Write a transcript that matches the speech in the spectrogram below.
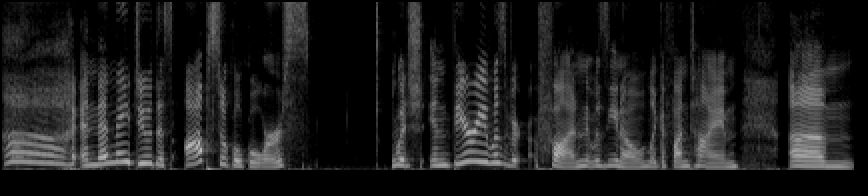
and then they do this obstacle course which in theory was ver- fun it was you know like a fun time um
